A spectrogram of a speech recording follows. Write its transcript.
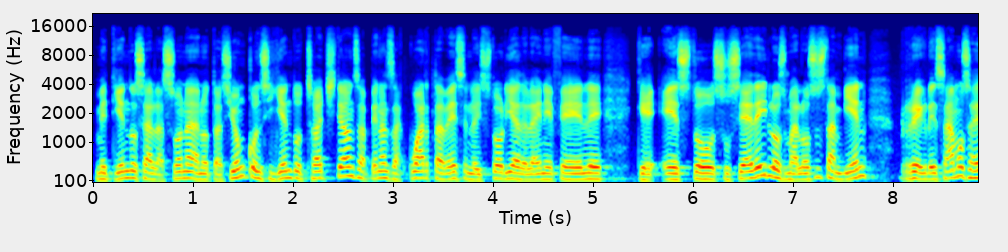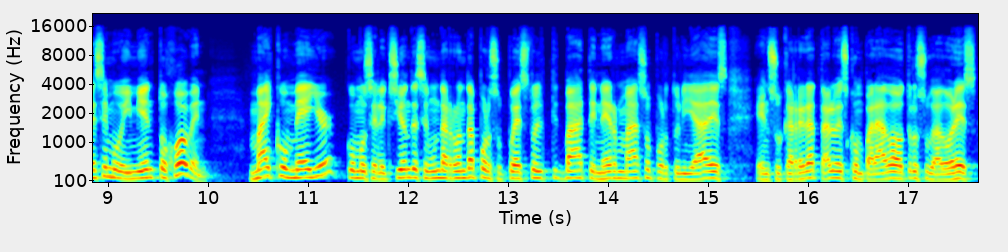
metiéndose a la zona de anotación, consiguiendo touchdowns, apenas la cuarta vez en la historia de la NFL que esto sucede. Y los malosos también regresamos a ese movimiento joven. Michael Mayer, como selección de segunda ronda, por supuesto, él va a tener más oportunidades en su carrera, tal vez comparado a otros jugadores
